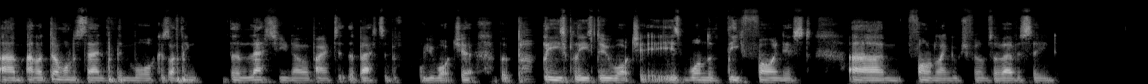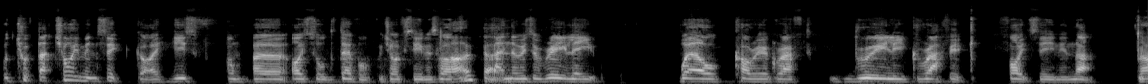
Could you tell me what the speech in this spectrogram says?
Um, and I don't want to say anything more because I think the less you know about it, the better before you watch it. But please, please do watch it. It is one of the finest um, foreign language films I've ever seen. Well, that Choi Min Sik guy, he's from uh, I Saw the Devil, which I've seen as well. Okay. And there is a really well choreographed, really graphic fight scene in that. Which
